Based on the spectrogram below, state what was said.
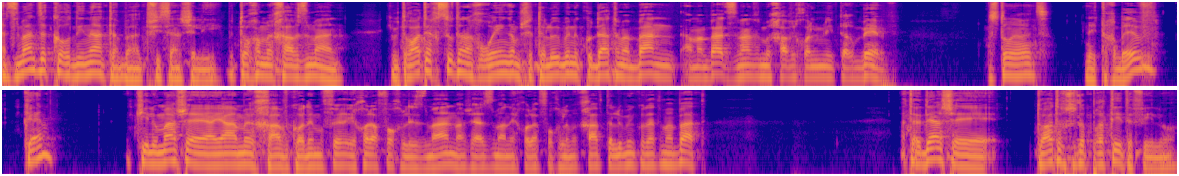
הזמן זה קואורדינטה בתפיסה שלי, בתוך המרחב זמן. כי בתורת היחסות אנחנו רואים גם שתלוי בנקודת המבט, המבט, זמן ומרחב יכולים להתערבב. מה זאת אומרת? להתערבב? כן? כאילו מה שהיה מרחב קודם יכול להפוך לזמן, מה שהיה זמן יכול להפוך למרחב, תלוי בנקודת המבט. אתה יודע שתורת היחסות הפרטית אפילו,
